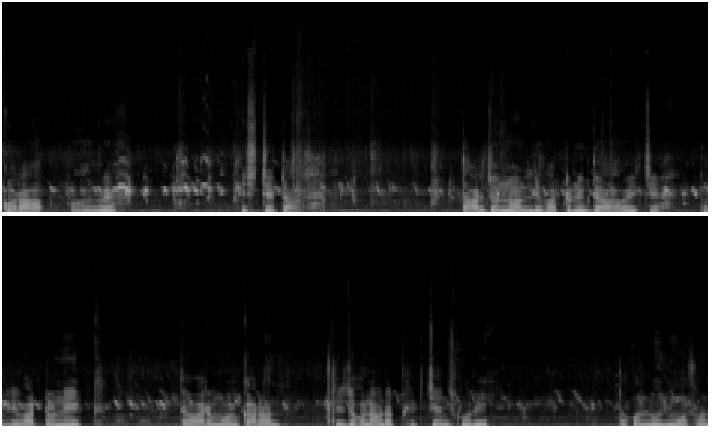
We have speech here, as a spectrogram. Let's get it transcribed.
করা হবে স্টেটার তার জন্য লিভার টনিক দেওয়া হয়েছে। তো লিভার টনিক দেওয়ার মূল কারণ যে যখন আমরা ফিড চেঞ্জ করি তখন লুজ মোশন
